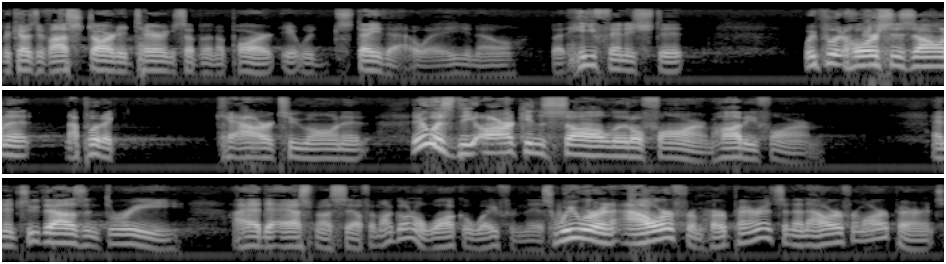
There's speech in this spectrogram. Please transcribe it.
because if I started tearing something apart, it would stay that way, you know. But he finished it. We put horses on it. I put a cow or two on it. It was the Arkansas little farm, hobby farm. And in 2003, I had to ask myself, am I going to walk away from this? We were an hour from her parents and an hour from our parents.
